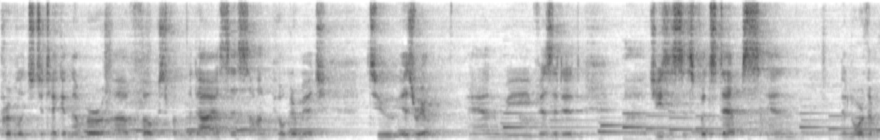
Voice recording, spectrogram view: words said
privileged to take a number of folks from the diocese on pilgrimage to Israel, and we visited uh, Jesus' footsteps in the northern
